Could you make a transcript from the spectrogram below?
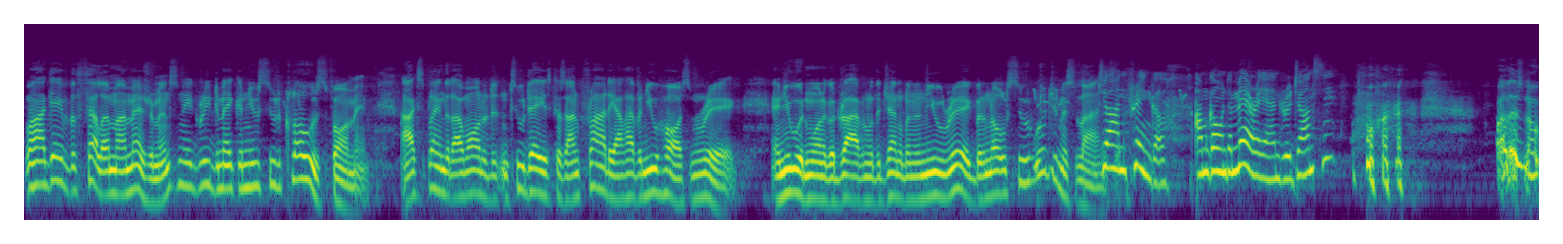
Well, I gave the fella my measurements, and he agreed to make a new suit of clothes for me. I explained that I wanted it in two days because on Friday I'll have a new horse and rig. And you wouldn't want to go driving with a gentleman in a new rig, but an old suit, would you, Miss Eliza? John Pringle, I'm going to marry Andrew Johnson. well, there's no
